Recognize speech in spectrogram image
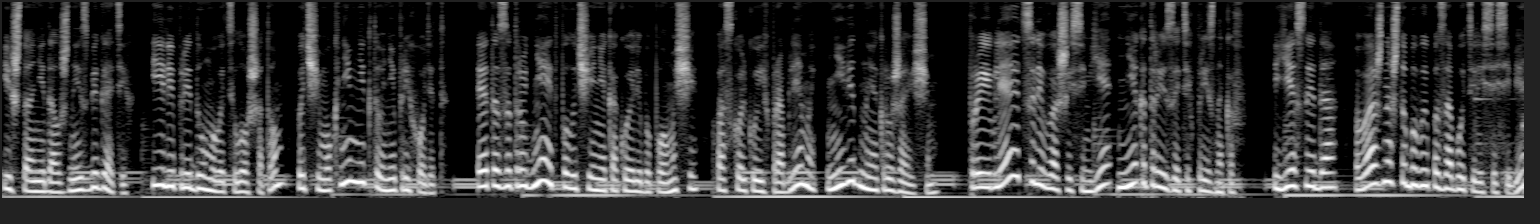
и что они должны избегать их, или придумывать ложь о том, почему к ним никто не приходит. Это затрудняет получение какой-либо помощи, поскольку их проблемы не видны окружающим. Проявляются ли в вашей семье некоторые из этих признаков? Если да, важно, чтобы вы позаботились о себе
